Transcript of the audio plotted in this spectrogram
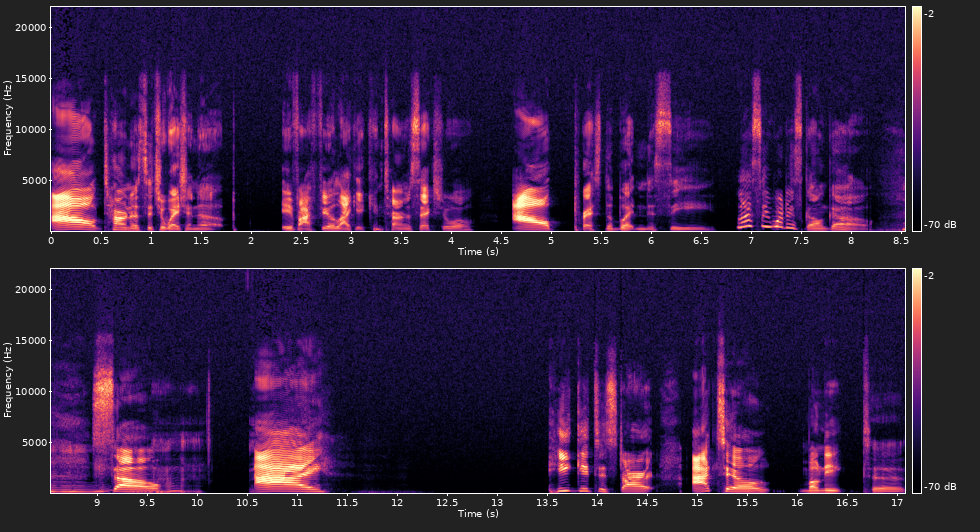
I'll turn a situation up. If I feel like it can turn sexual, I'll press the button to see. Let's see where this gonna go. So. I he get to start. I tell Monique to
